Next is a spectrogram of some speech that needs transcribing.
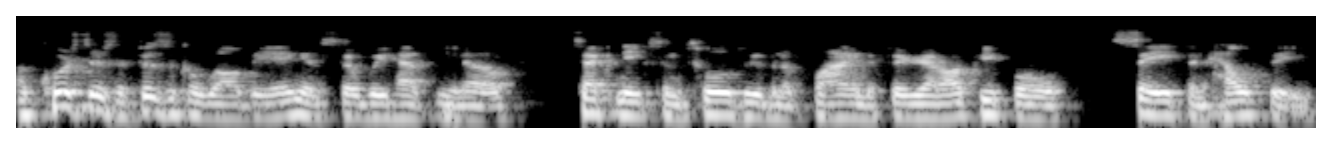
Of course, there's a physical well-being, and so we have you know techniques and tools we've been applying to figure out are people safe and healthy.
